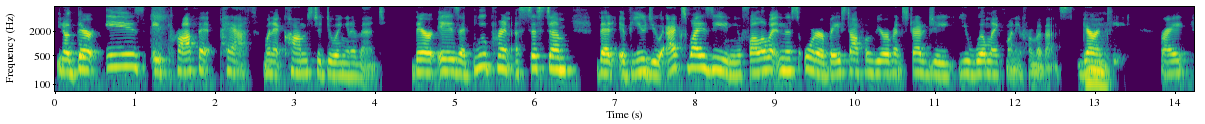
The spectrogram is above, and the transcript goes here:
you know, there is a profit path when it comes to doing an event. There is a blueprint, a system that if you do X, Y, Z and you follow it in this order based off of your event strategy, you will make money from events, mm. guaranteed. Mm. Right.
